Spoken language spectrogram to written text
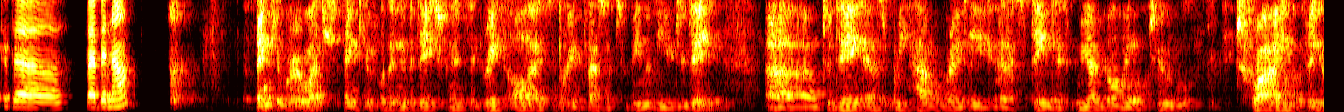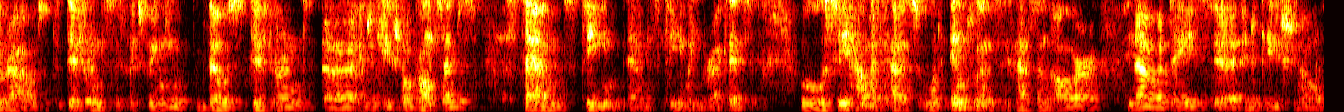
to the webinar. Thank you very much. Thank you for the invitation. It's a great honor. It's a great pleasure to be with you today. Um, today, as we have already uh, stated, we are going to try and figure out the differences between those different uh, educational concepts, STEM, STEAM, and STEAM in brackets. We will see how it has, what influence it has on our nowadays uh, educational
